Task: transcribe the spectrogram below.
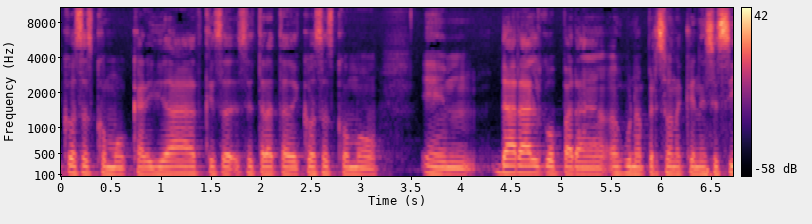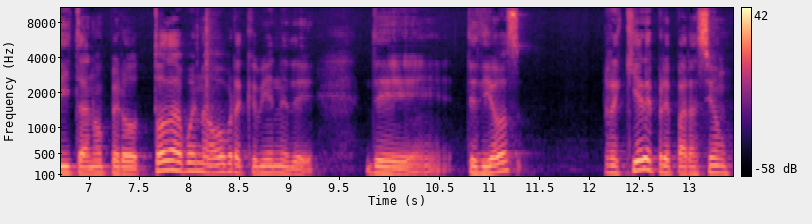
cosas como caridad, que se, trata de cosas como em, dar algo para alguna persona que necesita, ¿no? Pero toda buena obra que viene de, de, de Dios requiere preparación.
